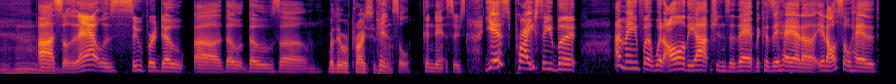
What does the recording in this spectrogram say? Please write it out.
Mm-hmm. uh so that was super dope uh those those um But they were pricey. though. pencil condensers. Yes, pricey, but I mean, for with all the options of that, because it had uh, it also had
